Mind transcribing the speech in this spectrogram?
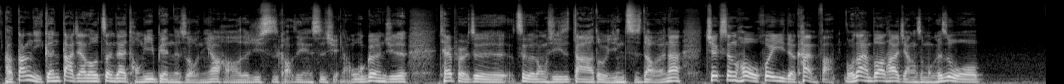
啊，当你跟大家都站在同一边的时候，你要好好的去思考这件事情啊。我个人觉得 Taper 这个这个东西是大家都已经知道了。那 Jackson 后会议的看法，我当然不知道他在讲什么，可是我。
